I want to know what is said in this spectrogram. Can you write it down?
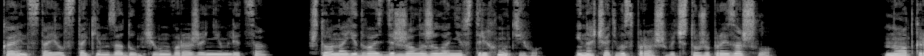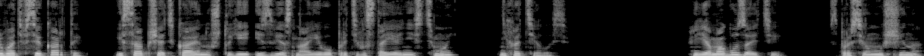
Каин стоял с таким задумчивым выражением лица, что она едва сдержала желание встряхнуть его и начать выспрашивать, что же произошло. Но открывать все карты и сообщать Каину, что ей известно о его противостоянии с тьмой, не хотелось. — Я могу зайти? — спросил мужчина,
